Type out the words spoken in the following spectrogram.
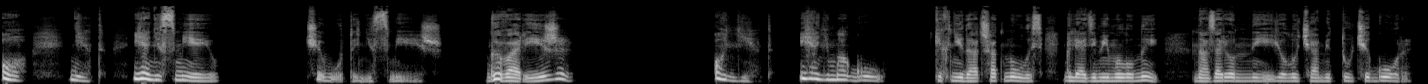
«О, нет, я не смею!» «Чего ты не смеешь? Говори же!» «О, нет, я не могу!» Кикнида отшатнулась, глядя мимо луны на озаренные ее лучами тучи горы.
